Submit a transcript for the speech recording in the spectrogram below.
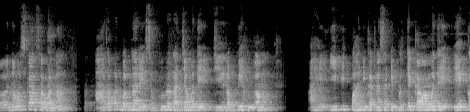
नमस्कार सर्वांना. आज आपण बघणार आहे संपूर्ण राज्यामध्ये जी रब्बी हंगाम आहे ई पीक पाहणी करण्यासाठी प्रत्येक गावामध्ये एक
